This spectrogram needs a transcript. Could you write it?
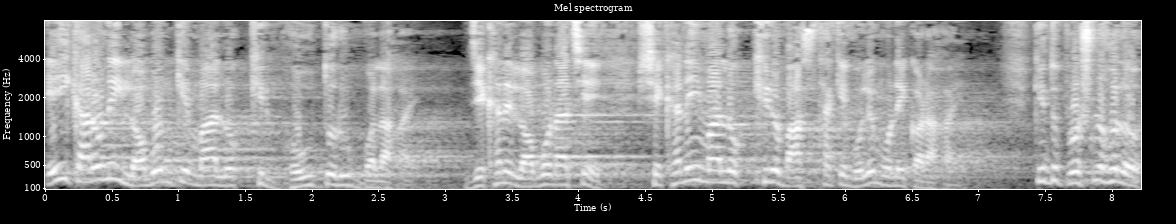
এই কারণেই লবণকে মা লক্ষ্মীর ভৌত রূপ বলা হয়। যেখানে লবণ আছে, সেখানেই মা লক্ষ্মীরও বাস থাকে বলে মনে করা হয়। কিন্তু প্রশ্ন হলো,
